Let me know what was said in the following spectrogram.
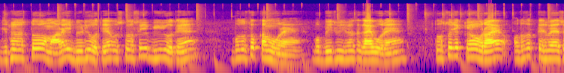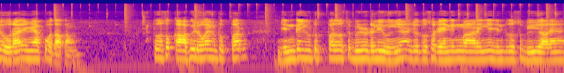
जिसमें दोस्तों हमारा जो वीडियो होते हैं, उसके दोस्तों जो व्यूज़ होते हैं, वो दोस्तों कम हो रहे हैं, वो बीच बीच में से गायब हो रहे हैं। तो दोस्तों, ये क्यों हो रहा है और दोस्तों, किस वजह से हो रहा है, ये मैं आपको बताता हूँ। तो दोस्तों, काफ़ी लोग हैं यूट्यूब पर, जिनके यूट्यूब पर दोस्तों वीडियो डली हुई हैं, जो दोस्तों रैंकिंग में आ रही हैं, जिन पर दोस्तों व्यूज़ आ रहे हैं।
